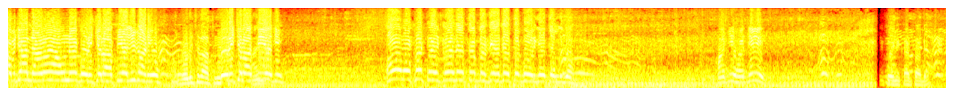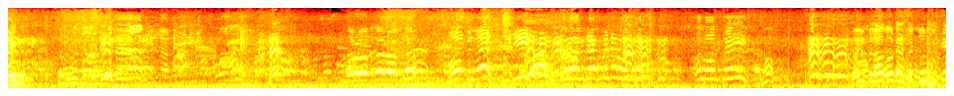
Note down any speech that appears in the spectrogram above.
ਕਬਜ਼ਾ ਲੈਣਾ ਆ ਉਹਨੇ ਗੋਲੀ ਚਲਾਤੀ ਆ ਜੀ ਗਾੜੀਓ। ਗੋਲੀ ਚਲਾਤੀ ਗੋਲੀ ਚਲਾਤੀ ਆ ਜੀ। ਆਹ ਵੇਖੋ ਟਰੈਕਟਰਾਂ ਦੇ ਉੱਤੇ ਬੰਦਿਆਂ ਦੇ ਉੱਤੇ ਗੋਲੀਆਂ ਚੱਲੀਆਂ ਹਾਂਜੀ ਹਾਂਜੀ। ਕੋਈ ਨਹੀਂ ਕਰ ਤੁਹਾਡੇ। ਕੋਈ ਗੱਲ ਰੋਕ ਦੋ ਰੋਕ ਦੋ। ਓ ਬਿੱਲੇ ਜੀ ਰੋਕ ਦੇ ਇੱਕ ਮਿੰਟ ਰੋਕ ਦੇ। ਓ ਰੋਕ ਦੇ ਜੀ। ਕੋਈ ਬੁਲਾਓ ਤੁਹਾਡੇ ਐਸਐਚਓ ਨੂੰ ਕਿੱਥੇ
